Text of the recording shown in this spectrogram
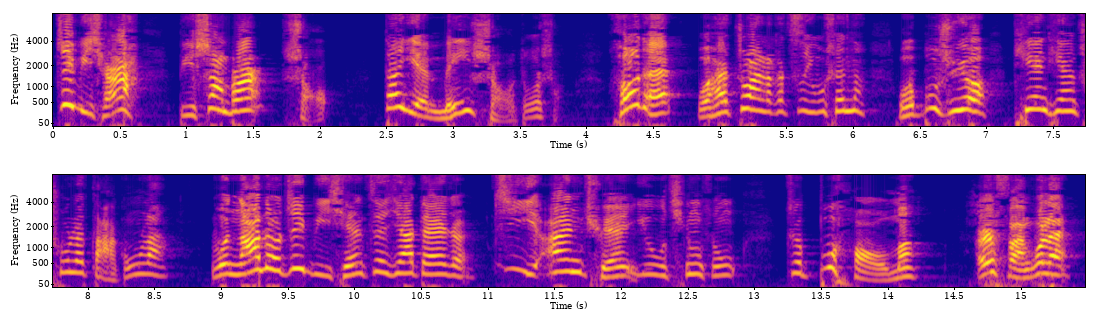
这笔钱啊，比上班少，但也没少多少。好歹我还赚了个自由身呢，我不需要天天出来打工了。我拿到这笔钱在家待着，既安全又轻松，这不好吗？而反过来，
